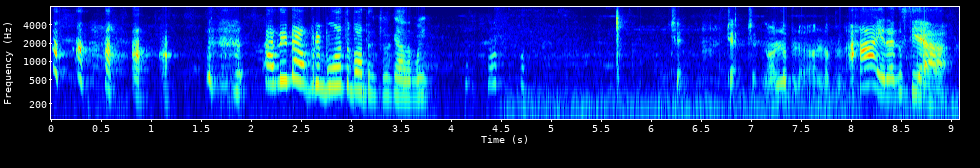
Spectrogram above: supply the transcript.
அது என்ன அப்படி போத்து பார்த்துக்கிட்டு இருக்கேன் அதை போய் சே, சே, சே, நல்ல பிள்ளை நல்ல பிள்ளை. ஆஹா ரகசியா.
